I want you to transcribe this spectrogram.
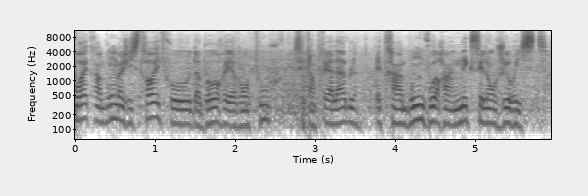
Pour être un bon magistrat, il faut d'abord et avant tout, c'est un préalable, être un bon, voire un excellent juriste.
